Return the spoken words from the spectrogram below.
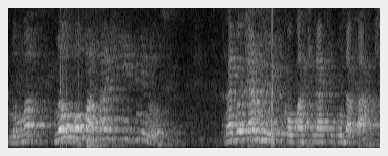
Numa, não vou passar de 15 minutos. Mas eu quero muito compartilhar a segunda parte.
